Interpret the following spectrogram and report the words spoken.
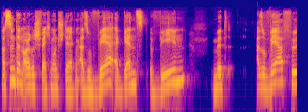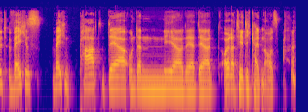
Was sind denn eure Schwächen und Stärken? Also wer ergänzt wen mit, also wer füllt welches, welchen Part der Unternäher, der, der eurer Tätigkeiten aus?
